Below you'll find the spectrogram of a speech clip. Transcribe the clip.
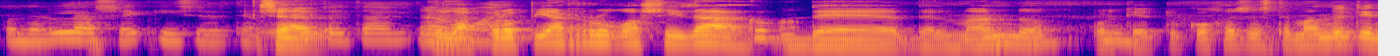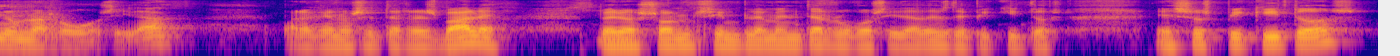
ponerle las X, el O sea, y tal. Que Ah, la guay. propia rugosidad del mando, porque tú coges este mando y tiene una rugosidad para que no se te resbale, pero son simplemente rugosidades de piquitos. Esos piquitos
